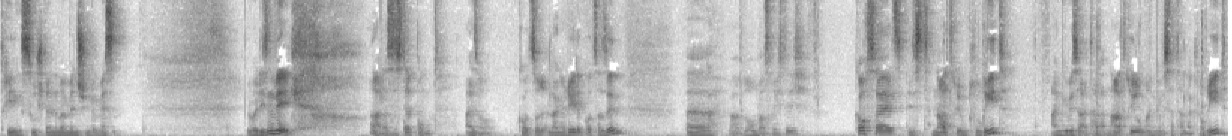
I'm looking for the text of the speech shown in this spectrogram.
Trainingszustände bei Menschen gemessen. Über diesen Weg. Ah, das ist der Punkt. Also, kurze, lange Rede, kurzer Sinn. Äh, ja, warum war es richtig? Kochsalz ist Natriumchlorid, ein gewisser Anteil an Natrium, ein gewisser Teil Chlorid.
